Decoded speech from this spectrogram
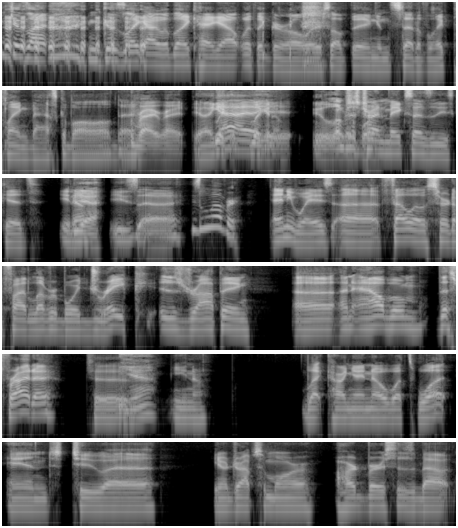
Because I, because like I would like hang out with a girl or something instead of like playing basketball all day. Right, right. Be like, Look yeah, look at him. I'm just boy. trying to make sense of these kids. You know, Yeah. he's uh he's a lover. Anyways, uh, fellow certified lover boy Drake is dropping uh an album this Friday to Yeah, you know let Kanye know what's what and to uh you know drop some more hard verses about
